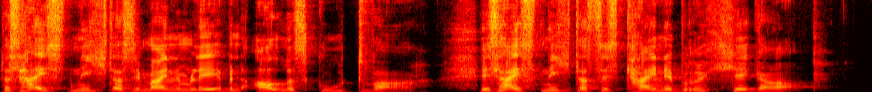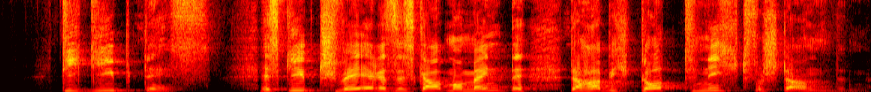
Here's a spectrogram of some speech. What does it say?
Das heißt nicht, dass in meinem Leben alles gut war. Es heißt nicht, dass es keine Brüche gab. Die gibt es. Es gibt Schweres, es gab Momente, da habe ich Gott nicht verstanden.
